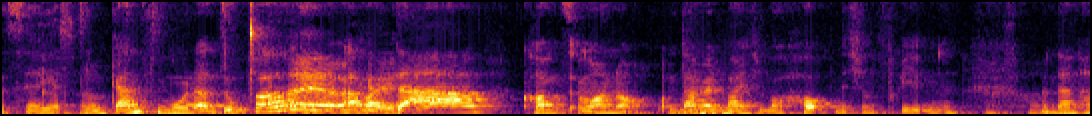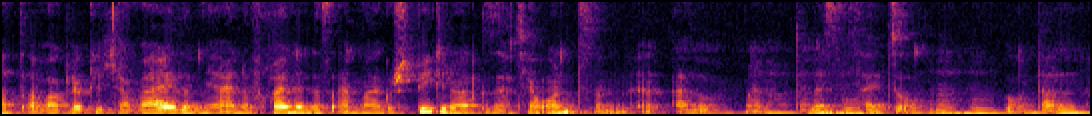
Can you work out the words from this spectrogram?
Das ist ja jetzt den ganzen Monat super, ah ja, okay. aber da kommt es immer noch. Und damit mhm. war ich überhaupt nicht im Frieden. Mhm. Und dann hat aber glücklicherweise mir eine Freundin das einmal gespiegelt und hat gesagt, ja und? Dann, äh, also meine, dann ist mhm. es halt so. Mhm. so. Und dann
